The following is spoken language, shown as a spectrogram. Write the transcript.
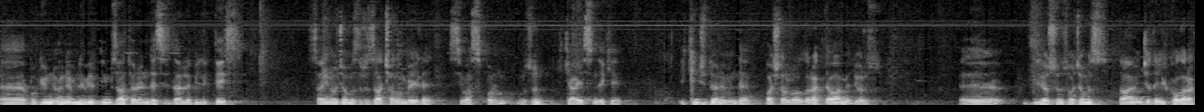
Ee, Bugün önemli bir imza töreninde sizlerle birlikteyiz. Sayın hocamız Rıza Çalın Bey ile Sivas Spor'umuzun hikayesindeki ikinci döneminde başarılı olarak devam ediyoruz. Ee, Biliyorsunuz hocamız daha önce de ilk olarak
